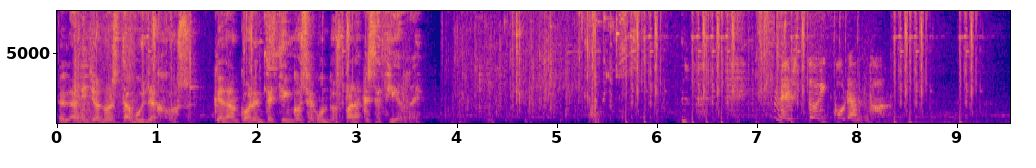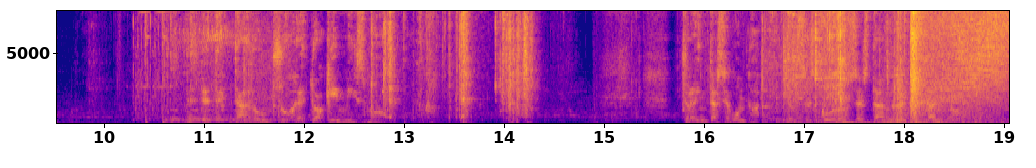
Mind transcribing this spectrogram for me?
El anillo no está muy lejos. Quedan 45 segundos para que se cierre. Me estoy curando. He detectado un sujeto aquí mismo. 30 segundos. Los escudos se están recargando.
